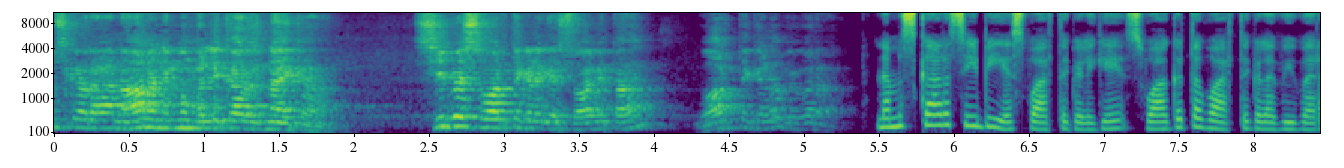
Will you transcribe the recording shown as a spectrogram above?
ನಮಸ್ಕಾರ, ನಾನು ನಿಮ್ಮ ಮಲ್ಲಿಕಾರ್ಜುನ ನಾಯ್ಕ. ಸಿಬಿಎಸ್ ವಾರ್ತೆಗಳಿಗೆ ಸ್ವಾಗತ, ವಾರ್ತೆಗಳ ವಿವರ. ನಮಸ್ಕಾರ ಸಿಬಿಎಸ್ ವಾರ್ತೆಗಳಿಗೆ ಸ್ವಾಗತ, ವಾರ್ತೆಗಳ ವಿವರ.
